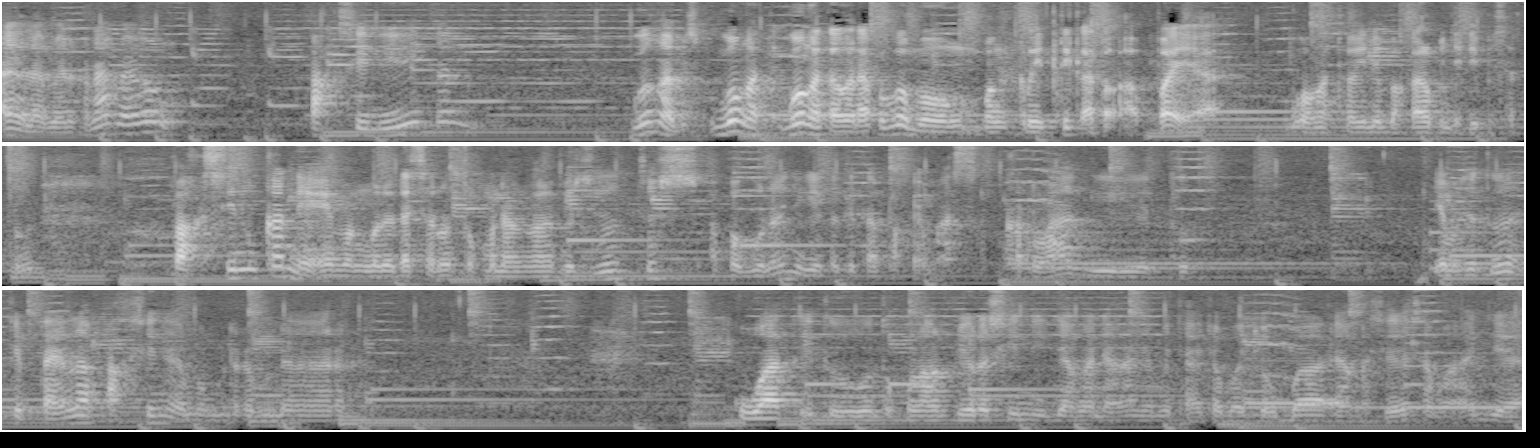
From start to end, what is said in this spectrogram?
ayo lah men kenapa emang vaksin ini kan gua nggak bisa gua nggak gua nggak tahu kenapa gua mau mengkritik atau apa ya. Gua nggak tahu ini bakal menjadi besar tuh vaksin kan ya emang udah dasar untuk menangkal virus itu terus apa gunanya kita kita pakai masker lagi gitu. Ya maksud gua ciptainlah vaksin yang benar-benar kuat itu untuk melawan virus ini. Jangan yang hanya mencoba coba-coba yang hasilnya sama aja.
